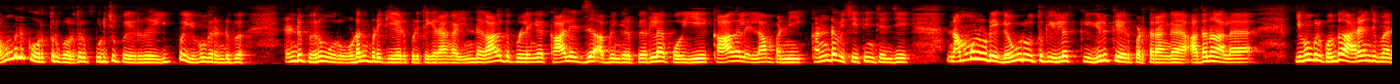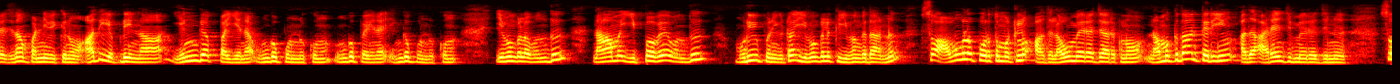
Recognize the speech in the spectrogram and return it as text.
அவங்களுக்கு ஒருத்தருக்கு ஒருத்தர் பிடிச்சி போயிடுது இப்போ இவங்க ரெண்டு பேர் ரெண்டு பேரும் ஒரு உடன்படிக்கை ஏற்படுத்திக்கிறாங்க. இந்த காலத்து பிள்ளைங்க காலேஜ் அப்படிங்கிற பேரில் போய் காதல் எல்லாம் பண்ணி கண்ட விஷயத்தையும் செஞ்சு நம்மளுடைய கௌரவத்துக்கு இலக்கு இழுக்கு ஏற்படுத்துகிறாங்க அதனால் இவங்களுக்கு வந்து அரேஞ்ச் மேரேஜ் தான் பண்ணி வைக்கணும். அது எப்படின்னா எங்கள் பையனை உங்கள் பொண்ணுக்கும் உங்கள் பையனை எங்கள் பொண்ணுக்கும் இவங்களை வந்து நாம் இப்போவே வந்து முடிவு பண்ணிக்கிட்டோம் இவங்களுக்கு இவங்க தான் ஸோ அவங்கள பொறுத்த மட்டும் அது லவ் மேரேஜாக இருக்கணும். நமக்கு தான் தெரியும் அது அரேஞ்ச் மேரேஜ்னு ஸோ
